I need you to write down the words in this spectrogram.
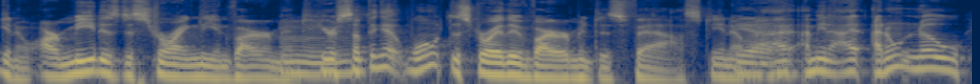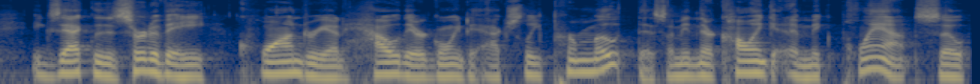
you know, our meat is destroying the environment. Here's something that won't destroy the environment as fast. You know, Yeah. I, I mean, I, I don't know exactly. There's sort of a quandary on how they're going to actually promote this. I mean, they're calling it a McPlant, so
